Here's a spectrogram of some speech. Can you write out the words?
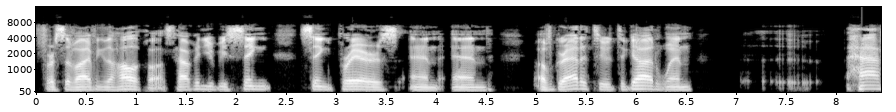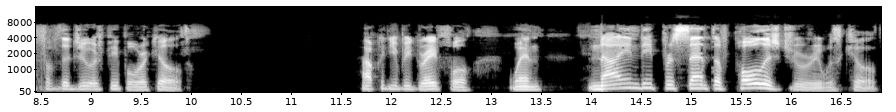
for surviving the Holocaust? How can you be sing sing prayers and and of gratitude to God when uh, half of the Jewish people were killed? How can you be grateful when 90% of Polish Jewry was killed,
